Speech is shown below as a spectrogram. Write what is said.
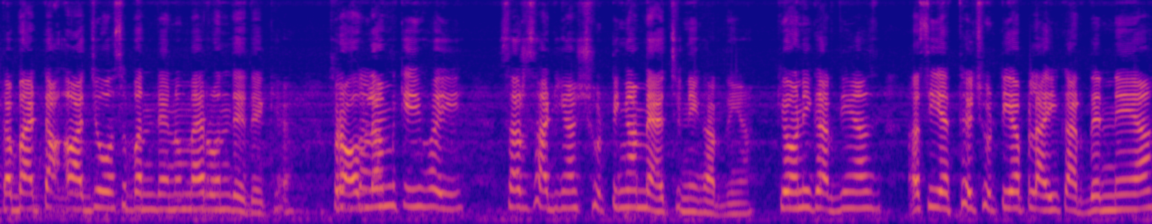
ਤਾਂ ਬਟ ਅੱਜ ਉਸ ਬੰਦੇ ਨੂੰ ਮੈਂ ਰੋਂਦੇ ਦੇਖਿਆ। ਪ੍ਰੋਬਲਮ ਕੀ ਹੋਈ? ਸਰ ਸਾਡੀਆਂ ਛੁੱਟੀਆਂ ਮੈਚ ਨਹੀਂ ਕਰਦੀਆਂ। ਕਿਉਂ ਨਹੀਂ ਕਰਦੀਆਂ? ਅਸੀਂ ਇੱਥੇ ਛੁੱਟੀ ਅਪਲਾਈ ਕਰ ਦਿੰਨੇ ਆ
